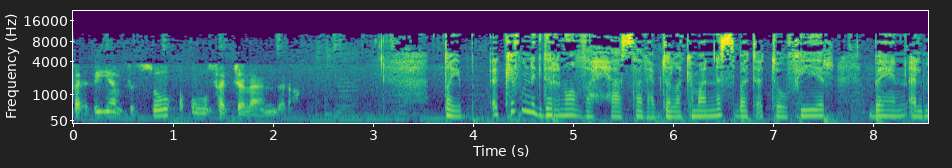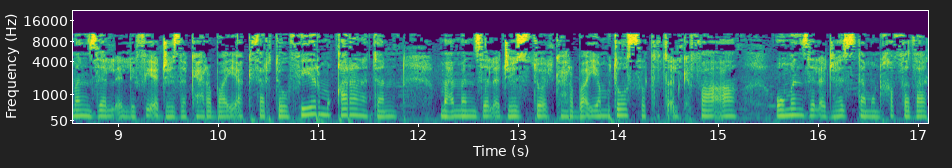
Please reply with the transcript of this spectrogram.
فعليا في السوق ومسجلة عندنا. طيب كيف بنقدر نوضح أستاذ عبد الله كمان نسبة التوفير بين المنزل اللي فيه أجهزة كهربائية أكثر توفير مقارنة مع منزل أجهزته الكهربائية متوسطة الكفاءة ومنزل أجهزته منخفضة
